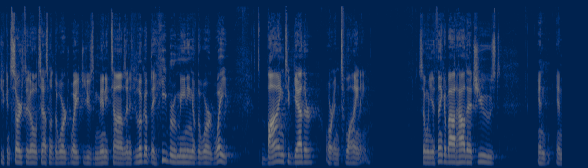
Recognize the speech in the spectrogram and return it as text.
you can search the Old Testament, the word wait used many times. And if you look up the Hebrew meaning of the word wait, it's bind together or entwining. So when you think about how that's used in, in,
